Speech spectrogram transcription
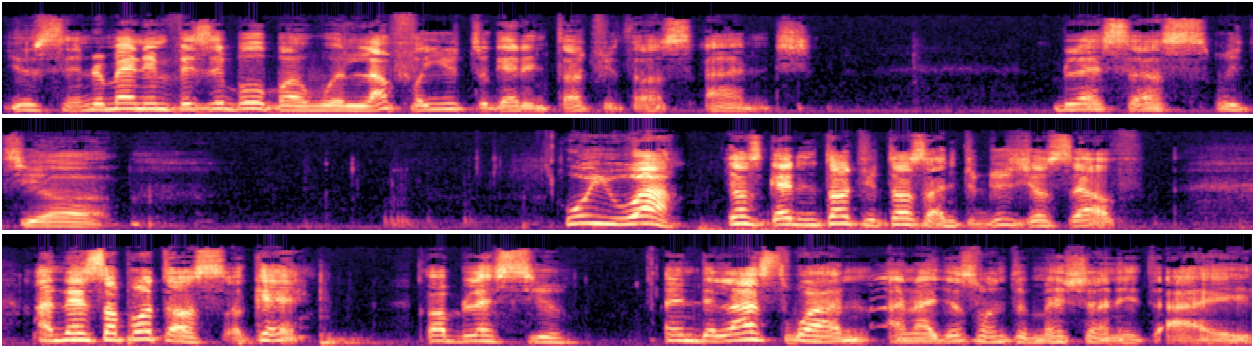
You remain invisible, but we'd love for you to get in touch with us and bless us with your who you are. Just get in touch with us and introduce yourself and then support us, okay? God bless you. And the last one, and I just want to mention it, I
